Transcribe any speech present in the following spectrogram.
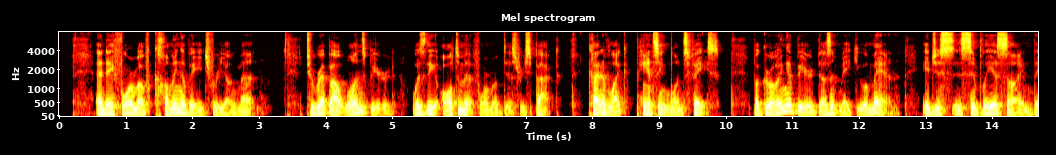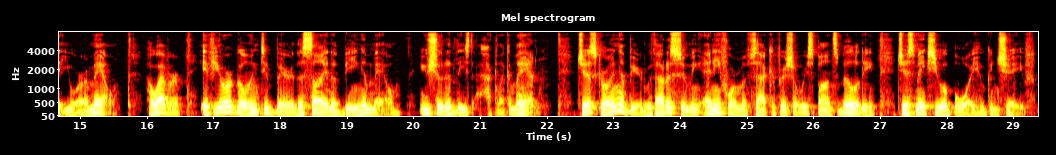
and a form of coming of age for young men. To rip out one's beard was the ultimate form of disrespect, kind of like pantsing one's face. But growing a beard doesn't make you a man. It just is simply a sign that you are a male. However, if you are going to bear the sign of being a male, you should at least act like a man. Just growing a beard without assuming any form of sacrificial responsibility just makes you a boy who can shave.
